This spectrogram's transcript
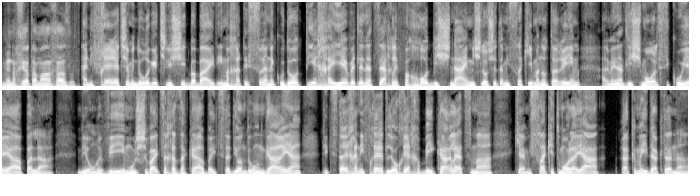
ונכריע את המערכה הזאת. הנבחרת שמדורגת שלישית בבית עם 11 נקודות, תהיה חייבת לנצח לפחות בשניים משלושת המשחקים הנותרים, על מנת לשמור על סיכויי ההעפלה. ביום רביעי מול שווייץ החזקה באיצטדיון בהונגריה, תצטרך הנבחרת להוכיח בעיקר לעצמה, כי המשחק אתמול היה רק מידע קטנה.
